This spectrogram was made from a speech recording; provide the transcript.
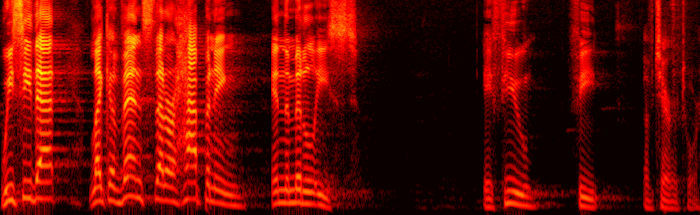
We see that like events that are happening in the Middle East, a few feet of territory.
